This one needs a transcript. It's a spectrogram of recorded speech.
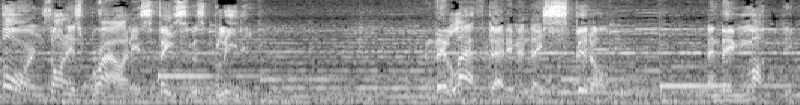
thorns on his brow and his face was bleeding. And they laughed at him and they spit on him and they mocked him.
